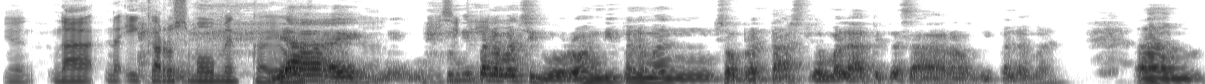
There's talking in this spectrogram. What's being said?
Yun, na na Icarus moment kayo. Yeah, I, kumbaga, hindi basically. pa naman siguro, hindi pa naman sobrang taas yung malapit na sa araw, hindi pa naman. Um,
